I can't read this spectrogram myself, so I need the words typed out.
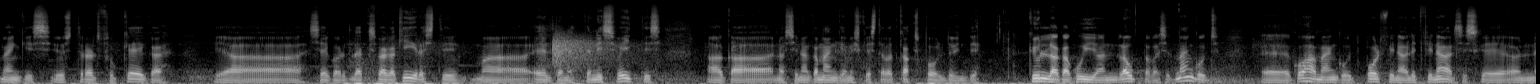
mängis just Ralf Fouquet'ga ja seekord läks väga kiiresti, ma eeldan, et Deniss võitis, aga noh, siin on ka mänge, mis kestavad kaks pool tundi. Küll aga kui on laupäevased mängud, kohamängud, poolfinaalid, finaal, siis on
